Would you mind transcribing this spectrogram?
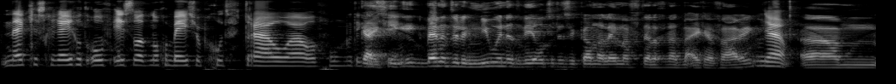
netjes geregeld? Of is dat nog een beetje op goed vertrouwen? Of hoe moet ik Kijk, dat zien? ik, ik ben natuurlijk nieuw in het wereldje, dus ik kan alleen maar vertellen vanuit mijn eigen ervaring. Ja. Ehm,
